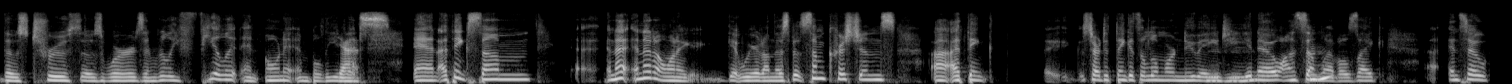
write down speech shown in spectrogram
those truths, those words and really feel it and own it and believe yes. it. And I think some, and I, and I don't want to get weird on this, but some Christians, uh, I think, uh, start to think it's a little more new agey, mm-hmm. you know, on some mm-hmm. levels. Like, uh, and so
